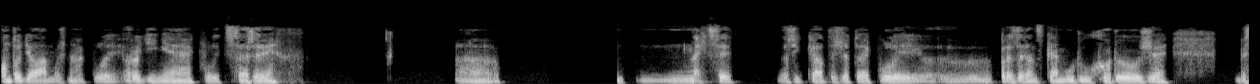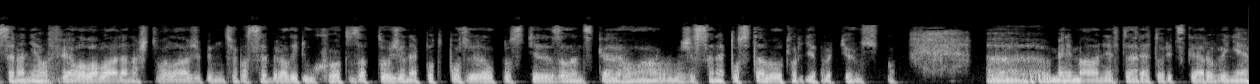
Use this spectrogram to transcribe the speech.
on to dělá možná kvůli rodině, kvůli dceři. Eh, nechci říkat, že to je kvůli eh, prezidentskému důchodu, že by se na něho Fialová vláda naštvala, že by mu třeba sebrali důchod za to, že nepodpořil prostě Zelenského a že se nepostavil tvrdě proti Rusku. E, minimálně v té retorické rovině e,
